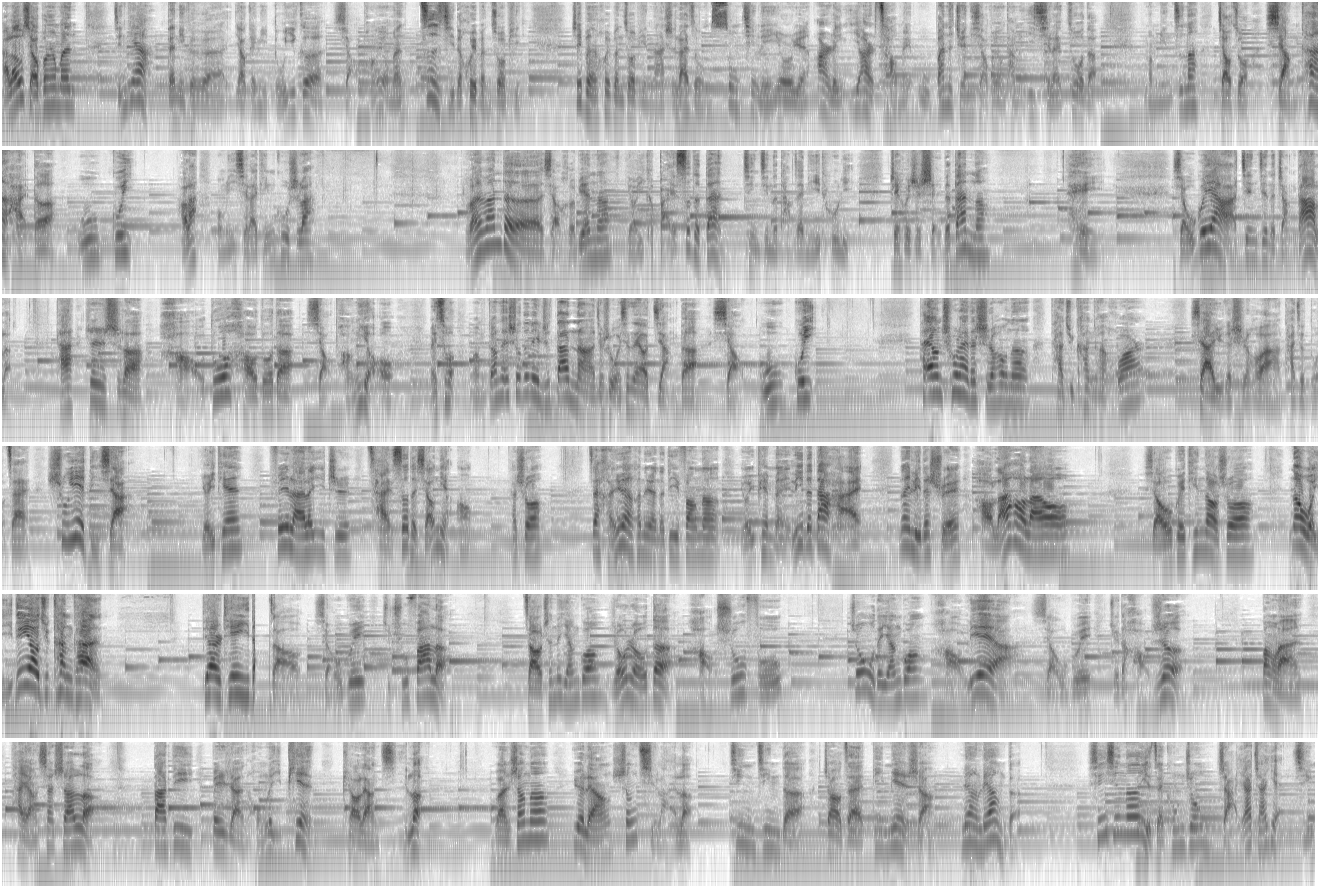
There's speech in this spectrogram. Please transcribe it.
Hello，小朋友们，今天啊，丹尼哥哥要给你读一个小朋友们自己的绘本作品。这本绘本作品呢，是来自我们宋庆龄幼儿园二零一二草莓五班的全体小朋友他们一起来做的。那么名字呢，叫做《想看海的乌龟》。好了，我们一起来听故事啦。弯弯的小河边呢，有一颗白色的蛋，静静地躺在泥土里。这会是谁的蛋呢？嘿，小乌龟呀，渐渐的长大了，它认识了好多好多的小朋友。没错，我们刚才说的那只蛋呢，就是我现在要讲的小乌龟。太阳出来的时候呢，它去看看花儿；下雨的时候啊，它就躲在树叶底下。有一天，飞来了一只彩色的小鸟，它说。在很远很远的地方呢，有一片美丽的大海，那里的水好蓝好蓝哦。小乌龟听到说：“那我一定要去看看。”第二天一大早，小乌龟就出发了。早晨的阳光柔柔的，好舒服；中午的阳光好烈啊，小乌龟觉得好热。傍晚，太阳下山了，大地被染红了一片。漂亮极了。晚上呢，月亮升起来了，静静地照在地面上，亮亮的。星星呢，也在空中眨呀眨眼睛。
